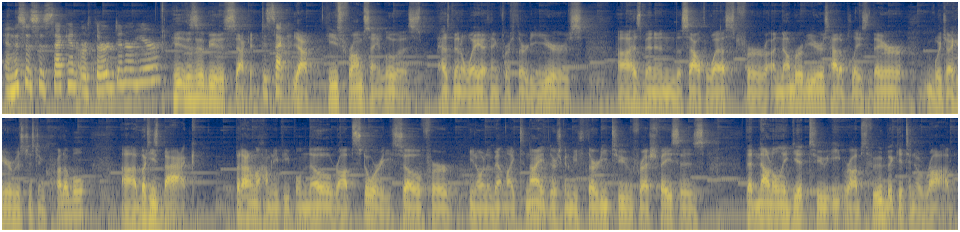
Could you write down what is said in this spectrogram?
And this is his second or third dinner here? He, this would be his second. His second. Yeah, he's from St. Louis, has been away, I think, for 30 years. Uh, has been in the Southwest for a number of years, had a place there, which I hear was just incredible. Uh, but he's back. But I don't know how many people know Rob's story. So for you know an event like tonight, there's going to be 32 fresh faces that not only get to eat Rob's food, but get to know Rob.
